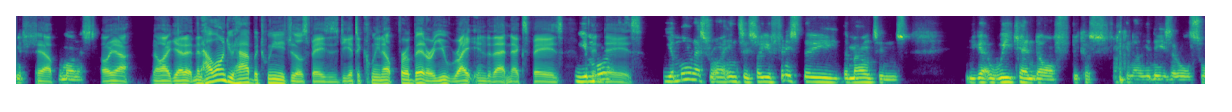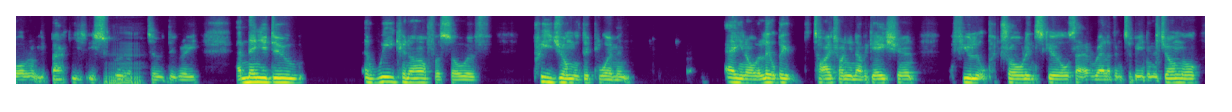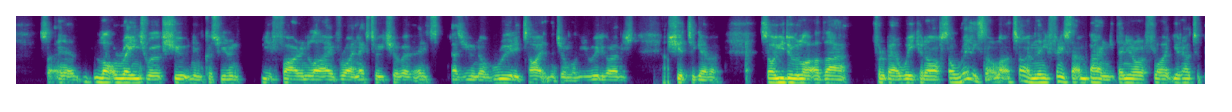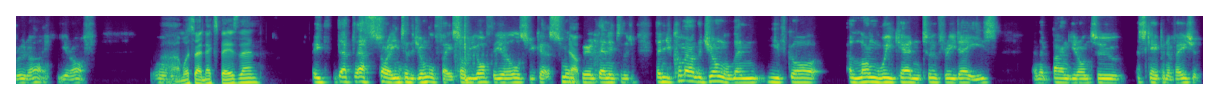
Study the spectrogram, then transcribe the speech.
If Yeah. I'm honest, Oh yeah. No, I get it. And then how long do you have between each of those phases? Do you get to clean up for a bit or are you right into that next phase you're in more, days? you're more or less right into. So you finish the the mountains, you get a weekend off because fucking hell, your knees are all swollen up your back. You, you screw Mm. up to a degree, and then you do a week and a half or so of pre-jungle deployment. Uh, you know, a little bit tighter on your navigation, a few little patrolling skills that are relevant to being in the jungle. So a lot of range work shooting because you're in, you're firing live right next to each other, and it's as you know really tight in the jungle. You really got to have your sh- shit together. So you do a lot of that for about a week and a half. So really, it's not a lot of time. And then you finish that and bang, then you're on a flight. You're out to Brunei. You're off. Or- Um, what's that next phase then? it, that, that's sorry into the jungle phase. So you off the hills, you get a small Yep. period, then into the then you come out of the jungle, then you've got a long weekend, two or three days, and then bang, you're on to escape and evasion.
